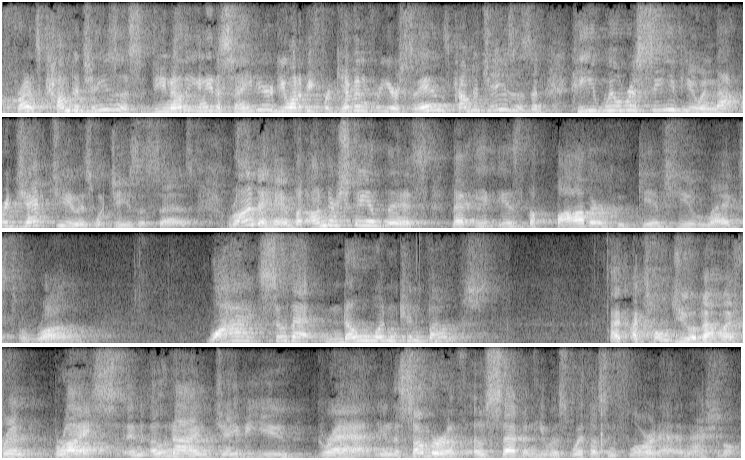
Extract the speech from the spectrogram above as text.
friends, come to Jesus. Do you know that you need a Savior? Do you want to be forgiven for your sins? Come to Jesus, and He will receive you and not reject you, is what Jesus says. Run to Him, but understand this that it is the Father who gives you legs to run. Why? So that no one can boast. I, I told you about my friend Bryce, an 09 JBU grad. In the summer of 07, he was with us in Florida at a national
